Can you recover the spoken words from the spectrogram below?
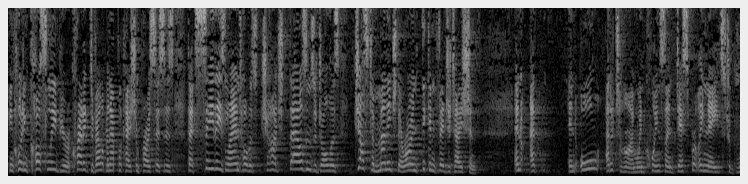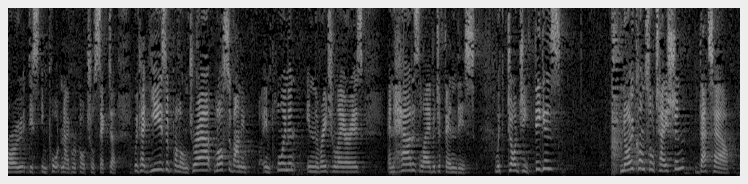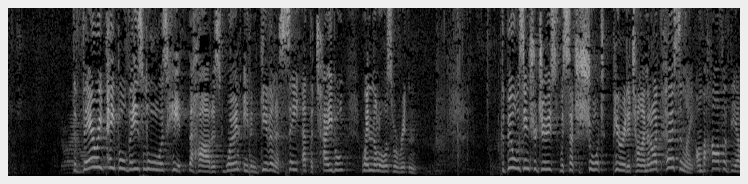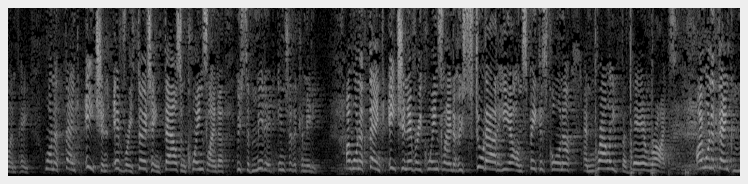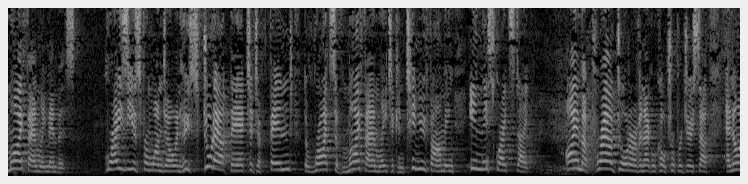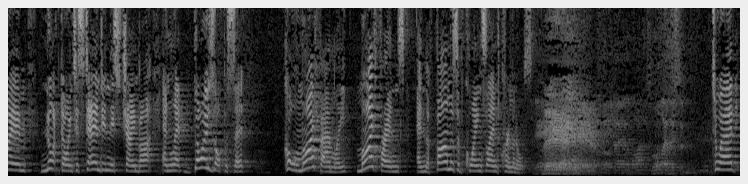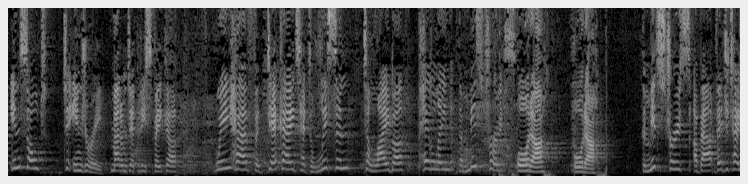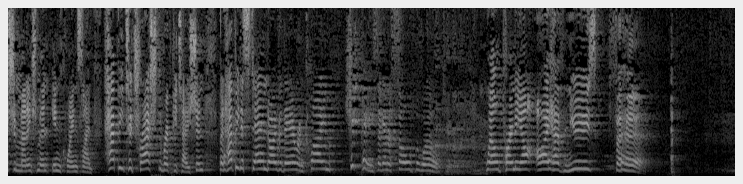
including costly bureaucratic development application processes that see these landholders charge thousands of dollars just to manage their own thickened vegetation. And, at, and all at a time when Queensland desperately needs to grow this important agricultural sector. We've had years of prolonged drought, loss of unemployment in the regional areas, and how does Labor defend this? With dodgy figures, no consultation, that's how. The very people these laws hit the hardest weren't even given a seat at the table when the laws were written. The bill was introduced with such a short period of time, and I personally, on behalf of the LNP, want to thank each and every 13,000 Queenslander who submitted into the committee. I want to thank each and every Queenslander who stood out here on Speaker's Corner and rallied for their rights. I want to thank my family members, graziers from Wandoan, who stood out there to defend the rights of my family to continue farming in this great state. I am a proud daughter of an agricultural producer, and I am not going to stand in this chamber and let those opposite call my family, my friends and the farmers of Queensland criminals. To add insult to injury, Madam Deputy Speaker, we have for decades had to listen to Labor peddling the mistruths. Order. Order the mistruths about vegetation management in Queensland. Happy to trash the reputation, but happy to stand over there and claim chickpeas are going to solve the world. Well, Premier, I have news for her.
